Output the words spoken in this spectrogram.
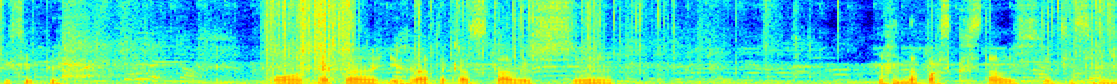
65. О, це ігра така ставиш е, на паску ставиш ці самі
